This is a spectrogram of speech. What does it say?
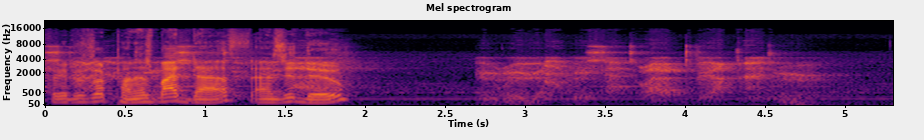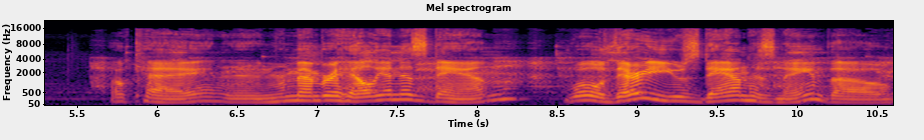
Traitors are punished by death, as you do. Okay, and remember Hillian is Dan. Whoa, there you use Dan his name, though.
